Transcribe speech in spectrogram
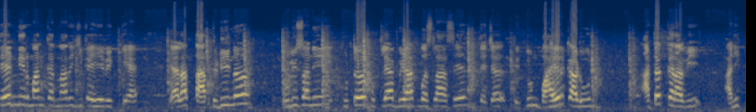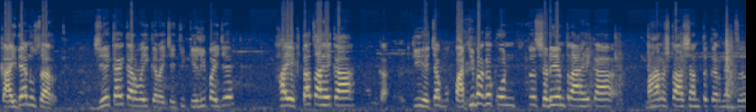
ते निर्माण करणारी जी काही हे व्यक्ती आहे याला तातडीनं पोलिसांनी कुठं कुठल्या बिळात बसला असेल त्याच्या तिथून बाहेर काढून अटक करावी आणि कायद्यानुसार जे काय कारवाई करायची ती केली पाहिजे. हा एकटाच आहे का? का की ह्याच्या पाठीमागं कोणतं षडयंत्र आहे का? महाराष्ट्र अशांत करण्याचं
